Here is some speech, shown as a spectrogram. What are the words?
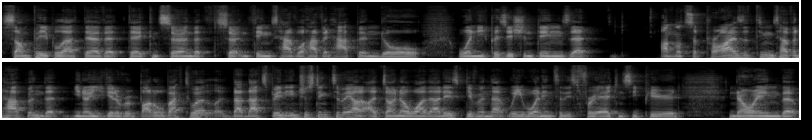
some people out there that they're concerned that certain things have or haven't happened, or when you position things that I'm not surprised that things haven't happened. That you know you get a rebuttal back to it. Like that that's been interesting to me. I, I don't know why that is, given that we went into this free agency period knowing that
